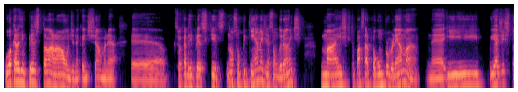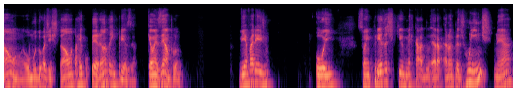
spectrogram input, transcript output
ou aquelas empresas que estão na round, né, que a gente chama, né, é, que são aquelas empresas que não são pequenas, né, são grandes, mas que passaram por algum problema, né, e, e a gestão, ou mudou a gestão, está recuperando a empresa. Quer um exemplo? Via Varejo. Oi. São empresas que o mercado era, eram empresas ruins, né?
